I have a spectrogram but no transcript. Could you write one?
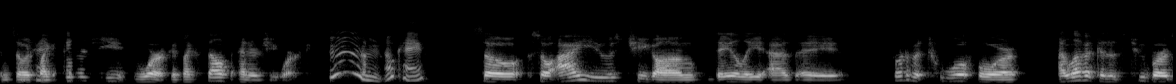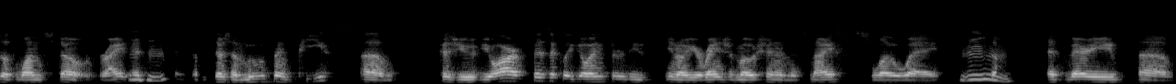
And so it's like energy work. It's like self energy work. Mm, okay. So so I use qigong daily as a sort of a tool for. I love it because it's two birds with one stone, right? It's, Mhm. it's a, there's a movement piece because you you are physically going through these you know your range of motion in this nice slow way. So Mhm. it's very um,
